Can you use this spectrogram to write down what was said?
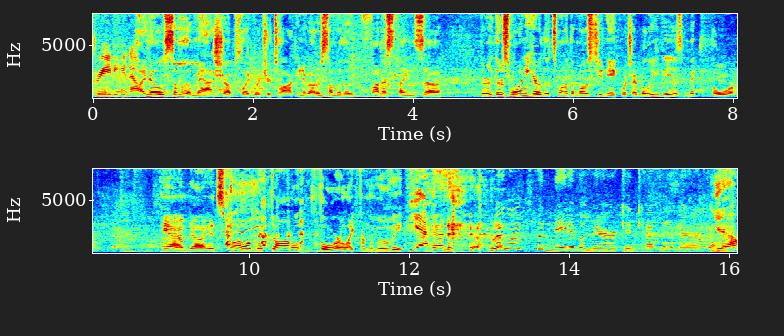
creating an outfit. I know some of the mashups, like what you're talking about, are some of the funnest things. Uh, there, there's one here that's one of the most unique, which I believe is Mick Thor. And uh, it's Ronald McDonald and Thor, like from the movie. Yes. And I liked the Native American Captain America. Yeah,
